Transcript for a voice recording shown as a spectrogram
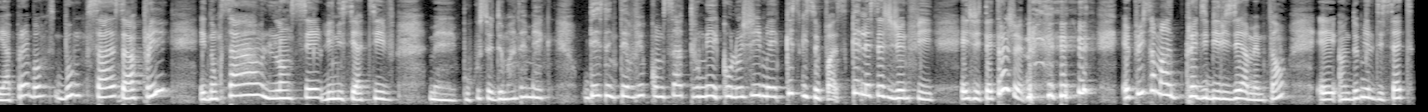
Et après, bon, boum, ça, ça a pris. Et donc, ça a lancé l'initiative. Mais beaucoup se demandaient, mais des interviews comme ça, tourner écologie, mais qu'est-ce qui se passe? Quelle est cette jeune fille? Et j'étais très jeune. et puis, ça m'a crédibilisé en même temps. Et en 2017,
